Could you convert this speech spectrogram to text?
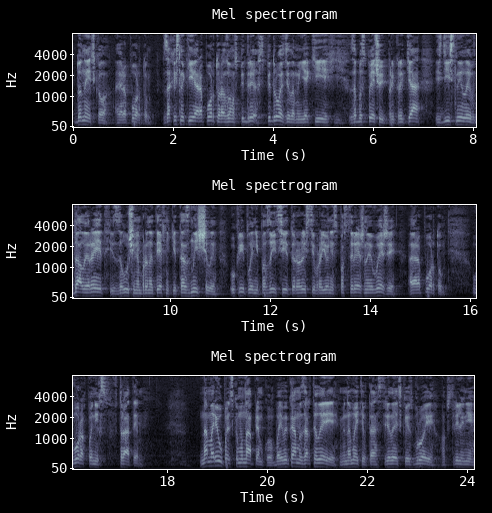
Донецького аеропорту. Захисники аеропорту разом з підрозділами, які забезпечують прикриття, здійснили вдалий рейд із залученням бронетехніки та знищили укріплені позиції терористів в районі спостережної вежі аеропорту. Ворог поніс втрати. На Маріупольському напрямку бойовиками з артилерії, мінометів та стрілецької зброї обстріляні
